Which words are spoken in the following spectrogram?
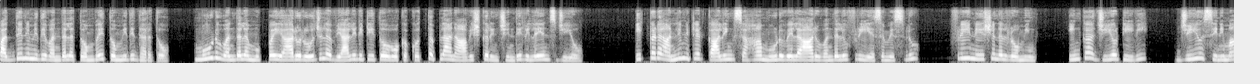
పద్దెనిమిది వందల తొంభై తొమ్మిది ధరతో మూడు వందల ముప్పై ఆరు రోజుల వ్యాలిడిటీతో ఒక కొత్త ప్లాన్ ఆవిష్కరించింది రిలయన్స్ జియో. ఇక్కడ అన్లిమిటెడ్ కాలింగ్ సహా మూడు వేల ఆరు వందలు ఫ్రీ ఎస్ఎంఎస్లు ఫ్రీ నేషనల్ రోమింగ్ ఇంకా Jio TV Jio cinema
